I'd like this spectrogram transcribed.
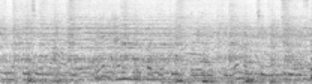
ಎಲ್ಲ ಪೂಜೆ ಎಲ್ಲ ಮಾಡಿರ್ತಾರೆ ನನಗೆ ಪದ್ಧತಿ ಈ ಕಡೆ ಗೊತ್ತಿಲ್ಲ. ನಮ್ಮ ಚಿಕ್ಕ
